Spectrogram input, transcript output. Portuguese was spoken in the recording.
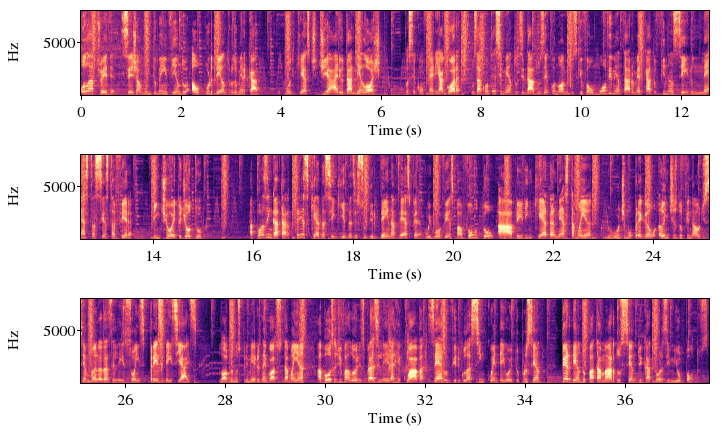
Olá, trader! Seja muito bem-vindo ao Por Dentro do Mercado, o podcast diário da Nelógica. Você confere agora os acontecimentos e dados econômicos que vão movimentar o mercado financeiro nesta sexta-feira, 28 de outubro. Após engatar três quedas seguidas e subir bem na véspera, o Ibovespa voltou a abrir em queda nesta manhã, no último pregão antes do final de semana das eleições presidenciais. Logo nos primeiros negócios da manhã, a Bolsa de Valores brasileira recuava 0,58%, perdendo o patamar dos 114 mil pontos.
